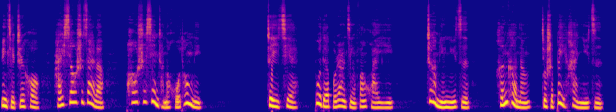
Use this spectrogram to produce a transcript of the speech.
并且之后还消失在了抛尸现场的胡同里。这一切不得不让警方怀疑，这名女子很可能就是被害女子。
